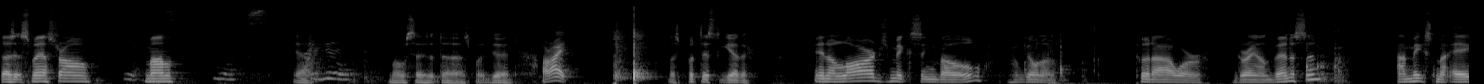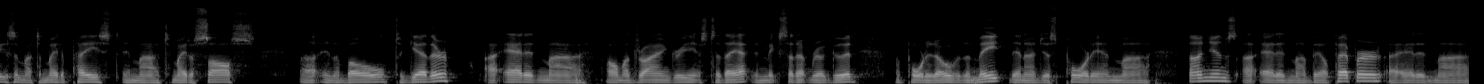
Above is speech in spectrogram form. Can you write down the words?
Does it smell strong, Yes. Mama? Yes. Yeah, Good. Mama says it does, but good. All right, let's put this together. In a large mixing bowl, I'm going to put our ground venison. I mixed my eggs and my tomato paste and my tomato sauce uh, in a bowl together. I added my all my dry ingredients to that and mixed that up real good. I poured it over the meat. Then I just poured in my onions. I added my bell pepper. I added my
